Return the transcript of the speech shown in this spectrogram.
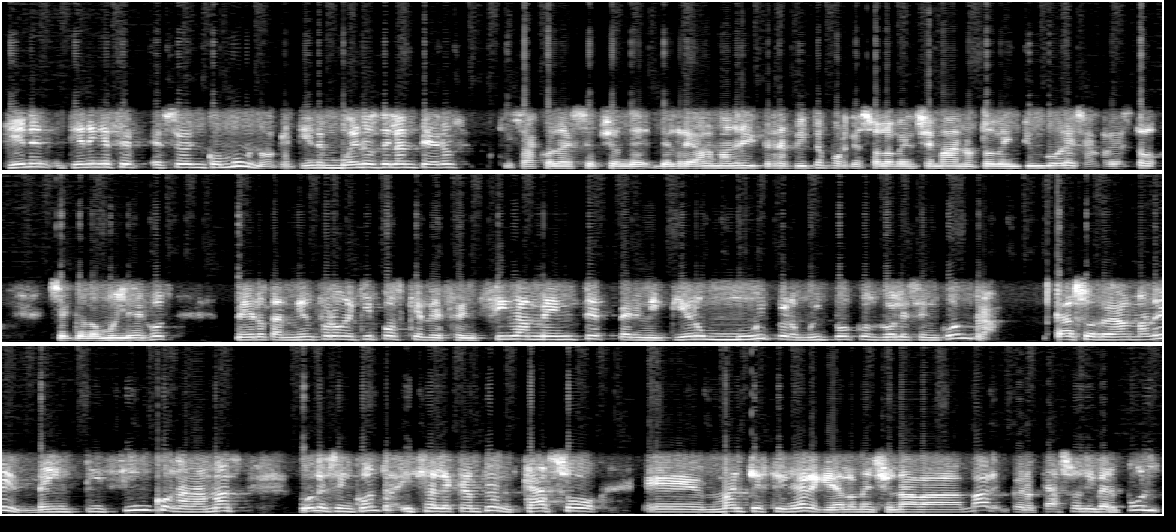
tienen, tienen ese, eso en común, ¿no? Que tienen buenos delanteros, quizás con la excepción del Real Madrid, te repito, porque solo Benzema anotó 21 goles, el resto se quedó muy lejos, pero también fueron equipos que defensivamente permitieron muy, pero muy pocos goles en contra. Caso Real Madrid, 25 nada más goles en contra y sale campeón. Caso eh, Manchester United, que ya lo mencionaba Mar, pero caso Liverpool,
